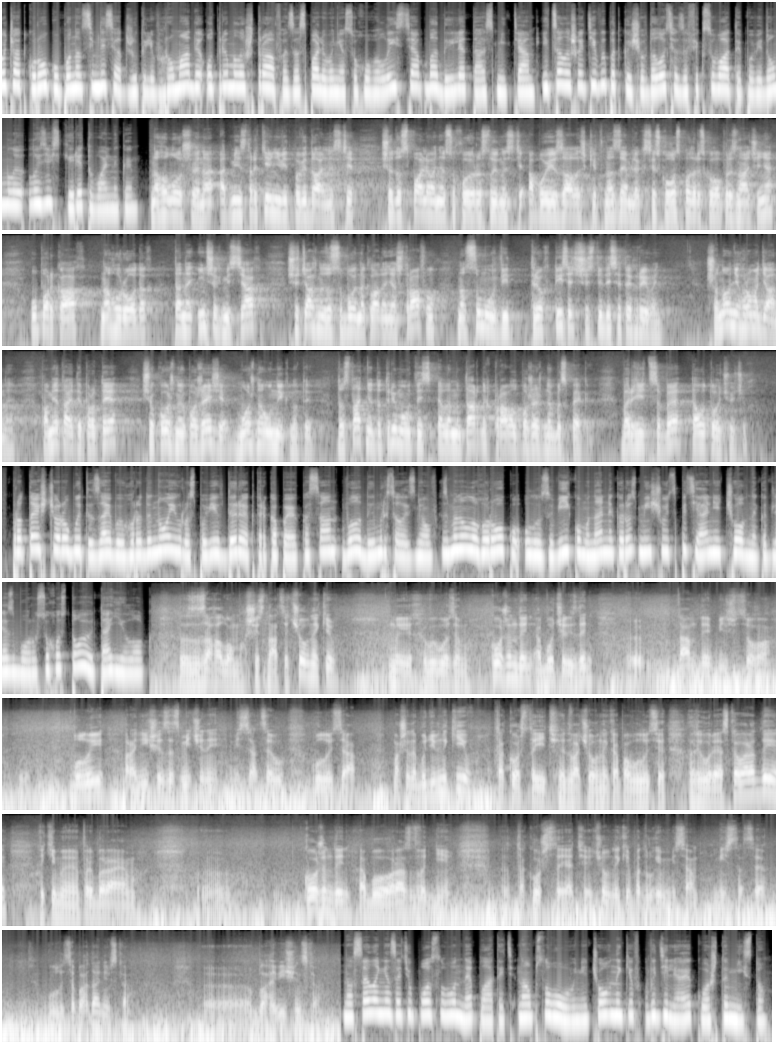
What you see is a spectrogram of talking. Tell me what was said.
початку року понад 70 жителів громади отримали штрафи за спалювання сухого листя, бадилля та сміття. І це лише ті випадки, що вдалося зафіксувати, повідомили лозівські рятувальники. наголошує на адміністративній відповідальності щодо спалювання сухої рослинності або її залишків на землях сільськогосподарського призначення, у парках, на городах та на інших місцях, що тягне за собою накладення штрафу на суму від 3060 гривень. Шановні громадяни, пам'ятайте про те, що кожної пожежі можна уникнути. Достатньо дотримуватись елементарних правил пожежної безпеки. Бережіть себе та оточуючих. Про те, що робити зайвою городиною, розповів директор КП «Касан» Володимир Селезньов. З минулого року у Лозовій комунальники розміщують спеціальні човники для збору сухостою та гілок. Загалом 16 човників. Ми їх вивозимо кожен день або через день е, там, де більш всього були раніше засмічені місця. Це вулиця машинобудівників. Також стоїть два човника по вулиці Григорія Сковороди, які ми прибираємо е, кожен день або раз в два дні. Також стоять човники по другим місцям міста. Це вулиця Богданівська, Благовіщенська. Населення за цю послугу не платить. На обслуговування човників виділяє кошти місто.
